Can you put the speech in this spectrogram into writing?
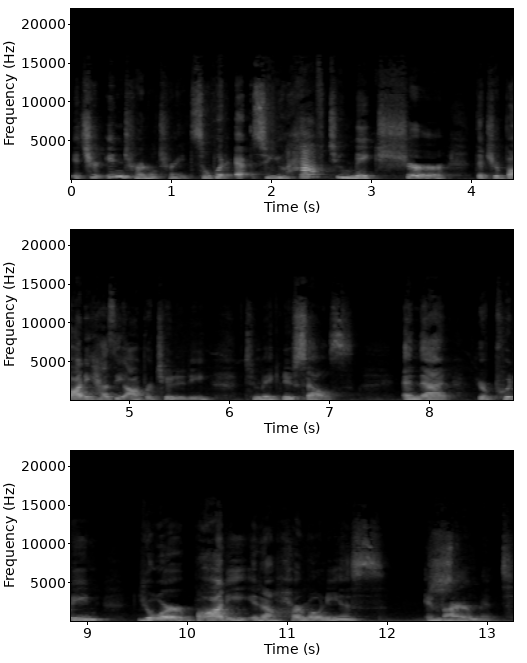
It's your internal terrain. So what? So you have to make sure that your body has the opportunity to make new cells, and that you're putting your body in a harmonious environment.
